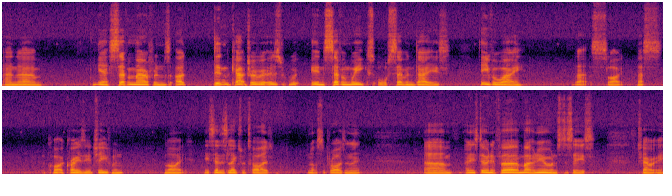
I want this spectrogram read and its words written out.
And um, yeah, seven marathons. I didn't catch whether it was in seven weeks or seven days. Either way, that's like that's quite a crazy achievement. Like he said, his legs were tired, not surprisingly. Um, and he's doing it for motor neurons disease charity.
